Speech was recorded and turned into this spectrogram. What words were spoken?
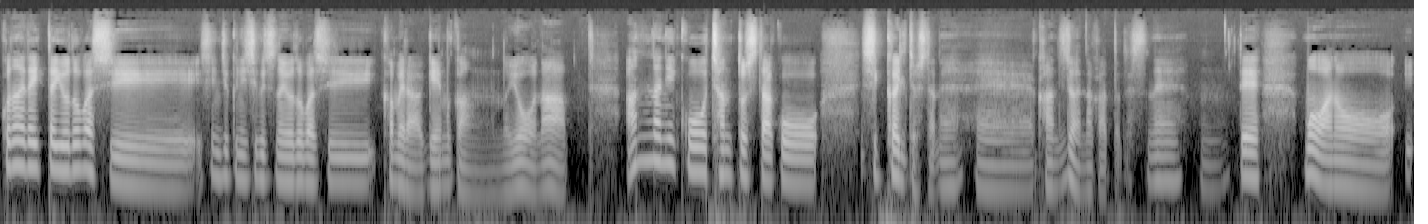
この間行ったヨドバシ、新宿西口のヨドバシカメラゲーム館のような、あんなにこう、ちゃんとした、こう、しっかりとしたね、えー、感じではなかったですね。うん、で、もうあのー、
